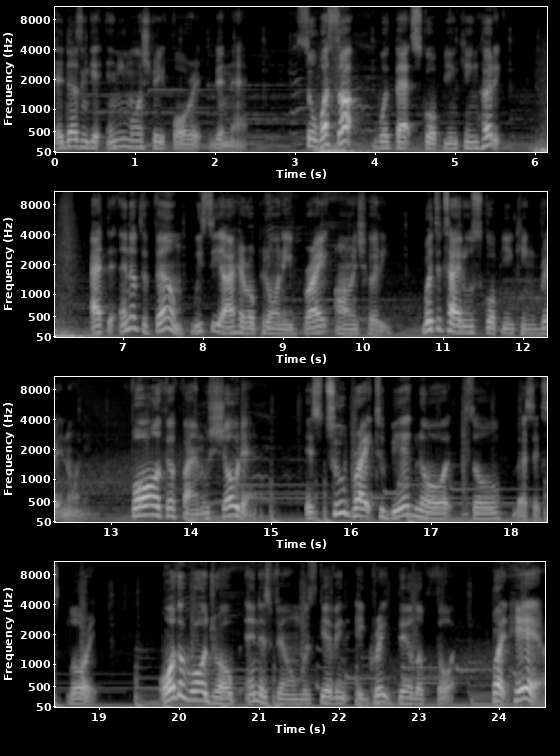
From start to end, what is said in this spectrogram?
it doesn't get any more straightforward than that. So what's up with that Scorpion King hoodie? At the end of the film, we see our hero put on a bright orange hoodie with the title Scorpion King written on it for the final showdown. It's too bright to be ignored, so let's explore it. All the wardrobe in this film was given a great deal of thought, but here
